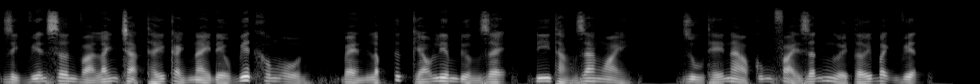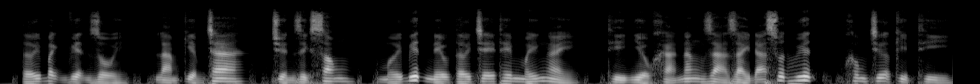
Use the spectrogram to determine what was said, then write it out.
Dịch viễn sơn và lanh trạc thấy cảnh này đều biết không ổn, bèn lập tức kéo liêm đường dậy, đi thẳng ra ngoài. Dù thế nào cũng phải dẫn người tới bệnh viện. Tới bệnh viện rồi, làm kiểm tra, truyền dịch xong, mới biết nếu tới trễ thêm mấy ngày, thì nhiều khả năng giả dày đã xuất huyết, không chữa kịp thì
